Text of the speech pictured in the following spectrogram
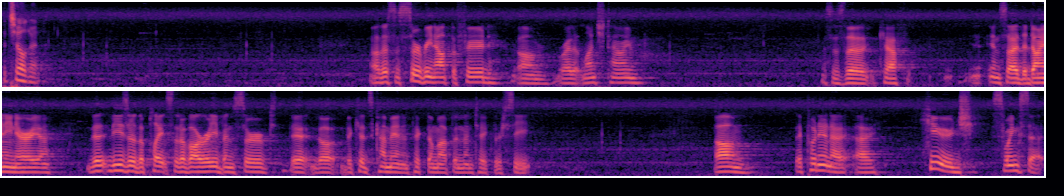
the children. Uh, this is serving out the food um, right at lunchtime. This is the caf inside the dining area. The, these are the plates that have already been served. The, the, the, kids come in and pick them up and then take their seat. Um, they put in a, a huge swing set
